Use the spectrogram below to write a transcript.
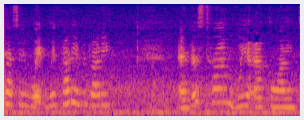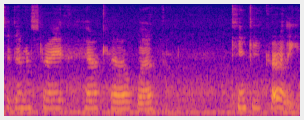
yeah, see, wait, wait, party everybody. And this time we are going to demonstrate hair care with Kinky Curly.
